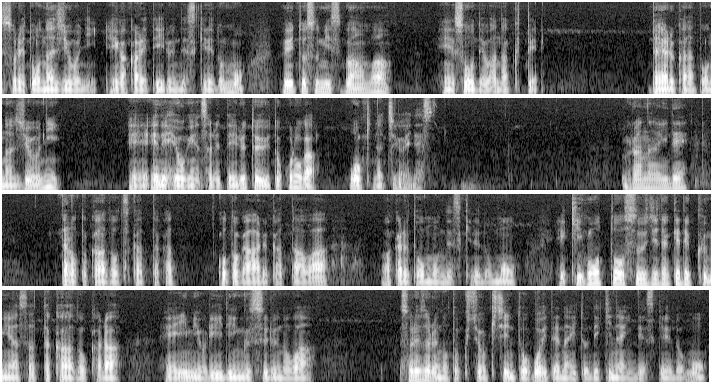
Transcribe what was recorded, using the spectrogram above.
それと同じように描かれているんですけれどもウェイト・スミス版はそうではなくてダイアルカナと同じように、え絵で表現されているというところが大きな違いです。占いでタロットカードを使ったかことがある方はわかると思うんですけれどもえ記号と数字だけで組み合わさったカードからえ意味をリーディングするのはそれぞれの特徴をきちんと覚えてないとできないんですけれども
